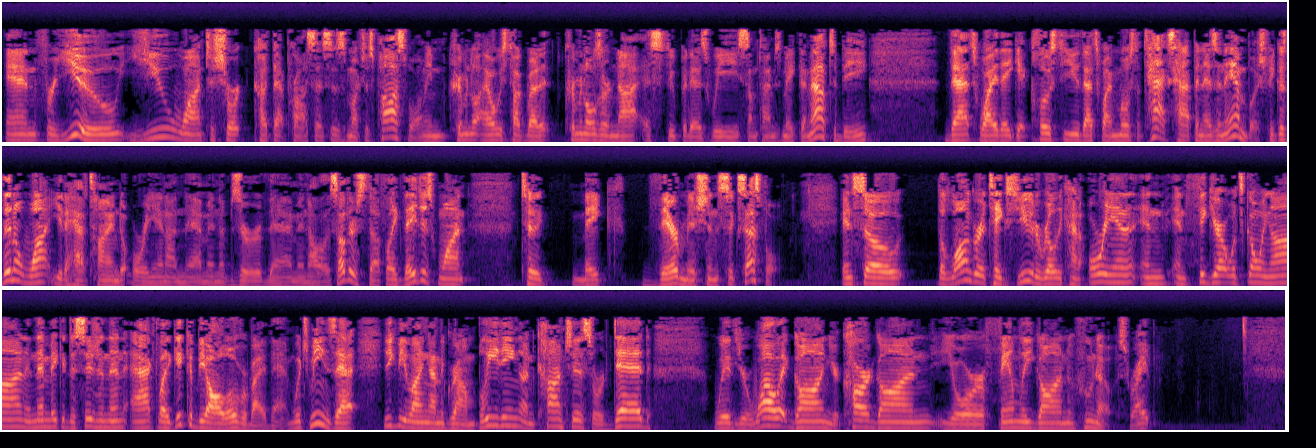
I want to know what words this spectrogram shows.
And for you, you want to shortcut that process as much as possible. I mean, criminal, I always talk about it, criminals are not as stupid as we sometimes make them out to be. That's why they get close to you. That's why most attacks happen as an ambush because they don't want you to have time to orient on them and observe them and all this other stuff. Like they just want to make their mission successful. And so the longer it takes you to really kind of orient and, and figure out what's going on and then make a decision, then act like it could be all over by then, which means that you could be lying on the ground bleeding, unconscious, or dead with your wallet gone, your car gone, your family gone, who knows, right?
